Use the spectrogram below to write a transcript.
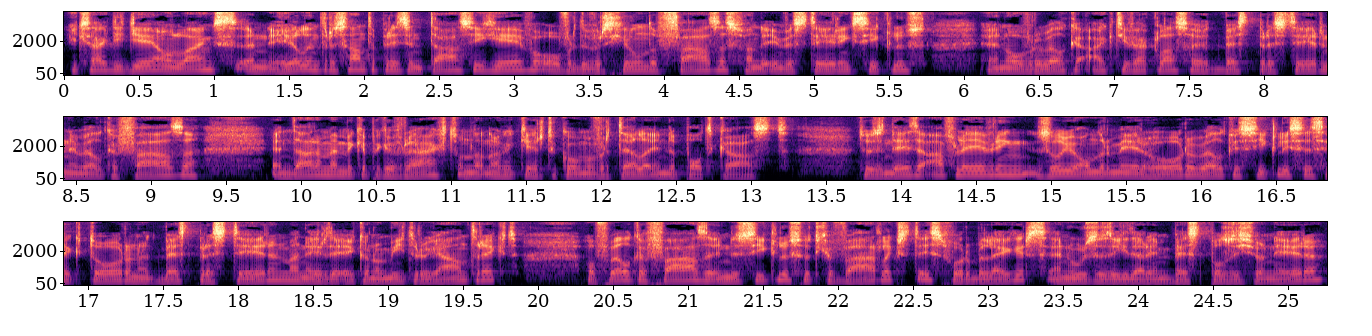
Ik zag Didier onlangs een heel interessante presentatie geven over de verschillende fases van de investeringscyclus en over welke activa-klassen het best presteren in welke fase. En daarom heb ik hem gevraagd om dat nog een keer te komen vertellen in de podcast. Dus in deze aflevering zul je onder meer horen welke cyclische sectoren het best presteren wanneer de economie terug aantrekt, of welke fase in de cyclus het gevaarlijkst is voor beleggers en hoe ze zich daarin best positioneren.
